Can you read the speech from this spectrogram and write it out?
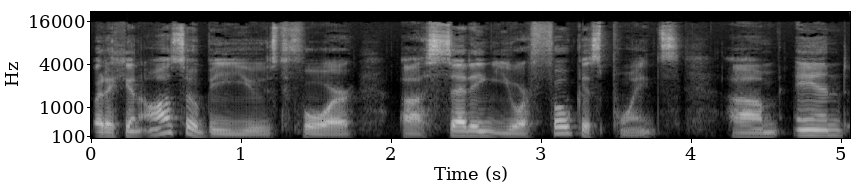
but it can also be used for uh, setting your focus points um, and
